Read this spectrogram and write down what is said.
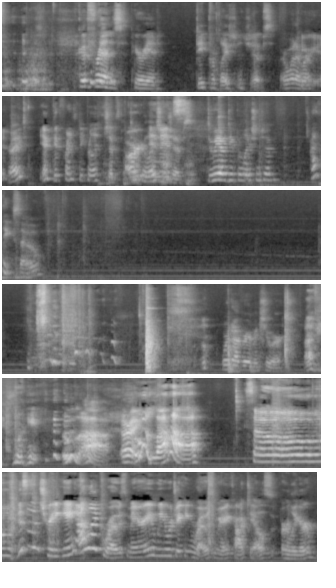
Good friends, period. Deep relationships or whatever, Period. right? yeah, good friends, deep relationships. Deep Art relationships. Do we have a deep relationship? I think so. We're not very mature, obviously. Ooh la! All right. Ooh la! So this is intriguing. I like rosemary. We were drinking rosemary cocktails earlier,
